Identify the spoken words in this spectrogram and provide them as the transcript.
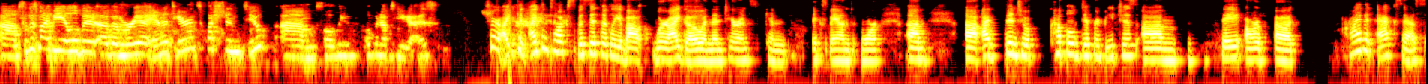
Um, so this might be a little bit of a Maria and a Terrence question too. Um, so I'll leave open up to you guys. Sure, I can I can talk specifically about where I go, and then Terrence can expand more. Um, uh, I've been to a couple different beaches. Um, they are uh, private access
